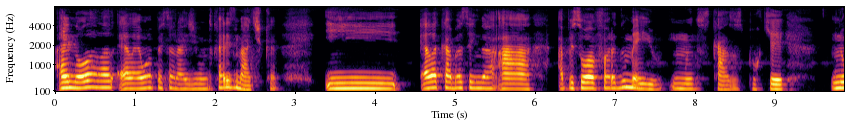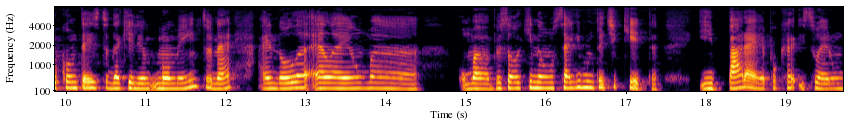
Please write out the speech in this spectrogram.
A Enola, ela, ela, é uma personagem muito carismática e ela acaba sendo a, a pessoa fora do meio em muitos casos, porque no contexto daquele momento, né, a Enola, ela é uma, uma pessoa que não segue muito etiqueta. E para a época, isso era um,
